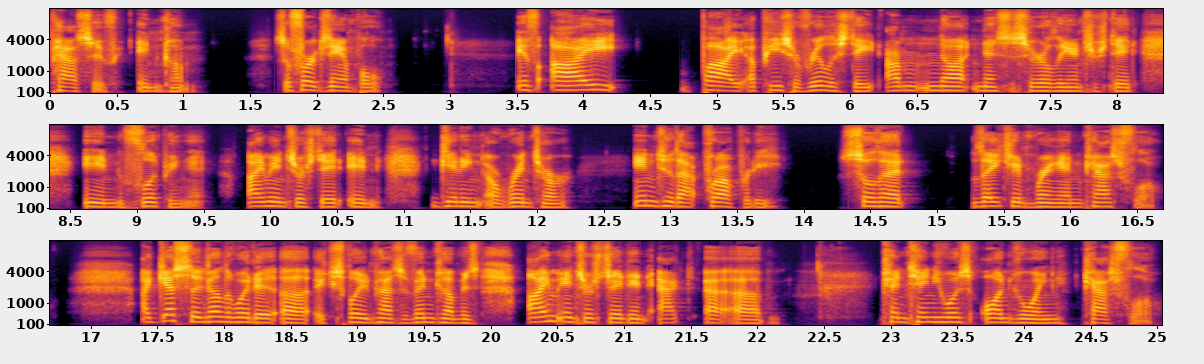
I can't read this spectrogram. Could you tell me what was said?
passive income. So, for example, if I buy a piece of real estate, I'm not necessarily interested in flipping it. I'm interested in getting a renter into that property so that they can bring in cash flow. I guess another way to uh, explain passive income is I'm interested in act, uh, um, continuous ongoing cash flow.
